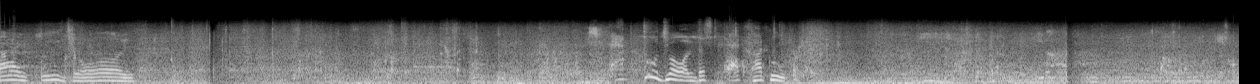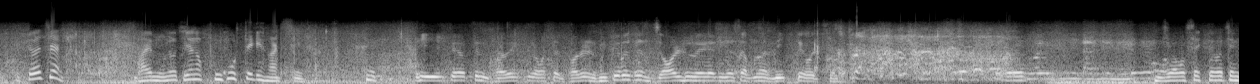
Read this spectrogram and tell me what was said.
ভাই কি জল এত জল জাস্ট এক হাঁটু। দেখতে পাচ্ছেন ভাই মনে হচ্ছে যেন পুকুর থেকে হাঁটছি। এই দেখতে পাচ্ছেন ঘরের কি অবস্থা? ঘরের ভিতরে যে জল ঢুকে গেছে just আপনারা দেখতে পাচ্ছেন। যে অবস্থা দেখতে পাচ্ছেন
